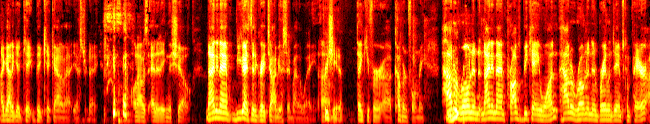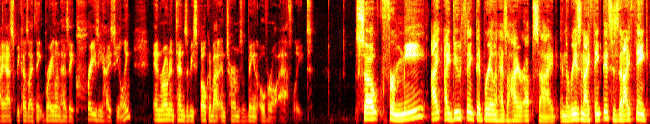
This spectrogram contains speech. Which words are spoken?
I got to get a big kick out of that yesterday when I was editing the show. 99. You guys did a great job yesterday, by the way. Um, Appreciate it. Thank you for uh, covering for me. How mm-hmm. do Ronan 99 props BK1? How do Ronan and Braylon James compare? I ask because I think Braylon has a crazy high ceiling, and Ronan tends to be spoken about in terms of being an overall athlete. So for me, I, I do think that Braylon has a higher upside. And the reason I think this is that I think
